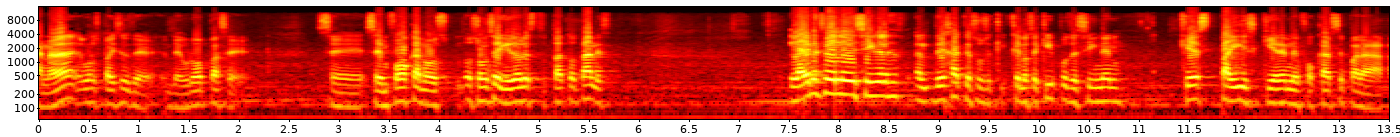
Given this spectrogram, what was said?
Canadá, algunos países de, de Europa se, se, se enfocan o, o son seguidores tota- totales. La NFL designa- deja que, sus, equi- que los equipos designen qué país quieren enfocarse para,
